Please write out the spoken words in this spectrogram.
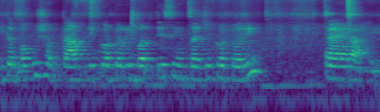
इथं बघू शकता आपली कटोरी बत्तीस इंचाची कटोरी तयार आहे.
